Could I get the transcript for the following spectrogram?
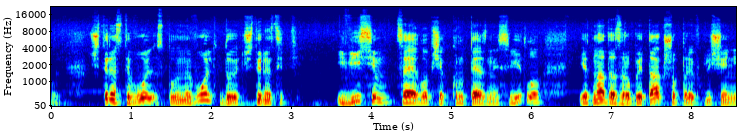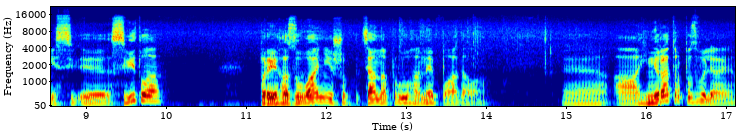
вольт. 14,5 вольт до 14,8 це взагалі крутезне світло. І от треба зробити так, щоб при включенні е, світла при газуванні, щоб ця напруга не падала. Е, А генератор дозволяє.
